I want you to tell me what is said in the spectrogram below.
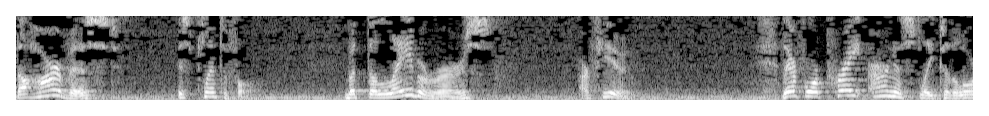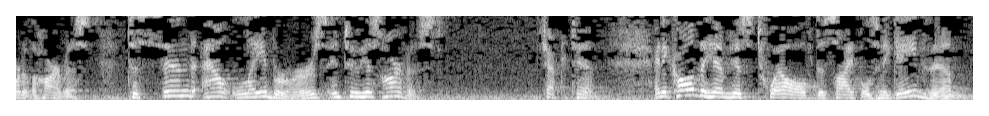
The harvest is plentiful, but the laborers are few. Therefore, pray earnestly to the Lord of the harvest to send out laborers into his harvest. Chapter 10. And he called to him his twelve disciples, and he gave them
